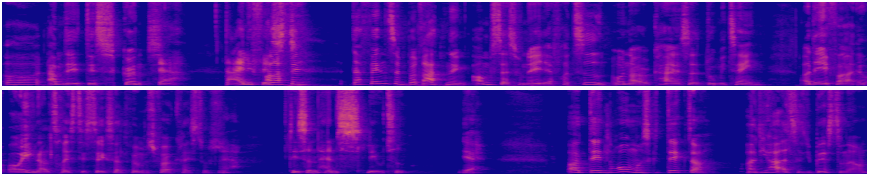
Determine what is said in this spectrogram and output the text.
Og, jamen, det, det er skønt. Ja, dejlig fest. Og der, der findes en beretning om Saturnalia fra tiden under kejser Domitian, og det er fra år 51 til 96 før Kristus. Ja, det er sådan hans levetid. Ja. Og det er den romerske digter, og de har altid de bedste navne.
